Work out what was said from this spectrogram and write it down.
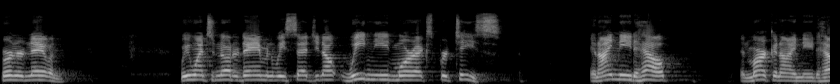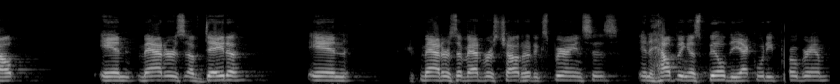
Bernard Nahlen. We went to Notre Dame and we said, you know, we need more expertise. And I need help, and Mark and I need help in matters of data, in matters of adverse childhood experiences, in helping us build the equity program.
